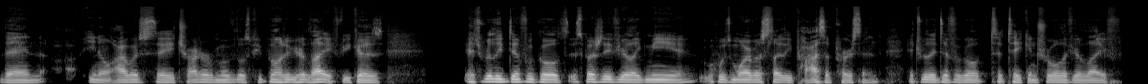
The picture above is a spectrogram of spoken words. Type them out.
then you know i would say try to remove those people out of your life because it's really difficult, especially if you're like me, who's more of a slightly passive person. It's really difficult to take control of your life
